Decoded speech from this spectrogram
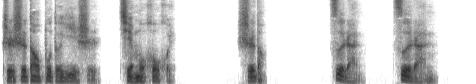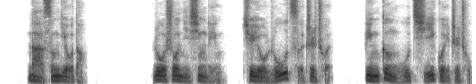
只是到不得已时，切莫后悔。师道，自然自然。那僧又道：若说你姓灵，却又如此之蠢，并更无奇贵之处，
